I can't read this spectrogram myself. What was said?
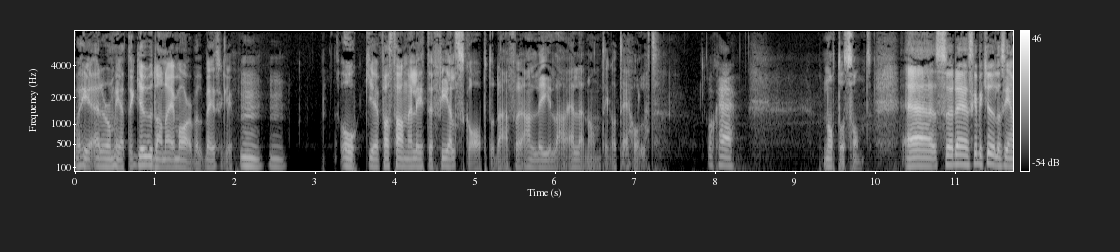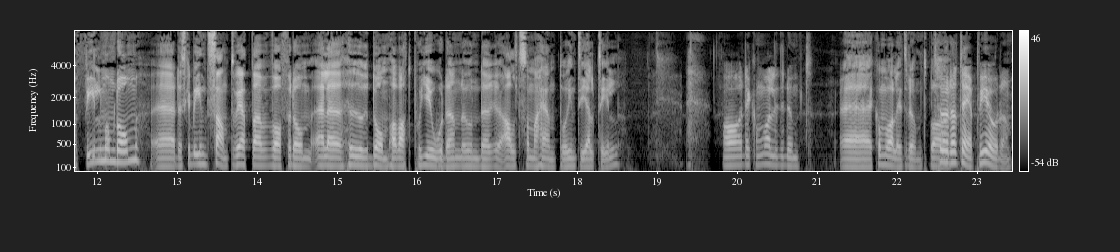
vad är det de heter, gudarna i Marvel basically. Mm. Mm. Och eh, fast han är lite felskapt och därför är han lila eller någonting åt det hållet. Okej. Något och sånt. Eh, så det ska bli kul att se en film om dem. Eh, det ska bli intressant att veta varför de, eller hur de har varit på jorden under allt som har hänt och inte hjälpt till. Ja, det kommer vara lite dumt. Eh, kommer vara lite dumt bara. Tror du att det är på jorden?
